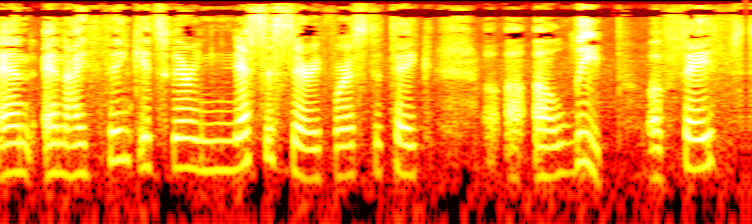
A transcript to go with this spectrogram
and, and I think it's very necessary for us to take a, a leap of faith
